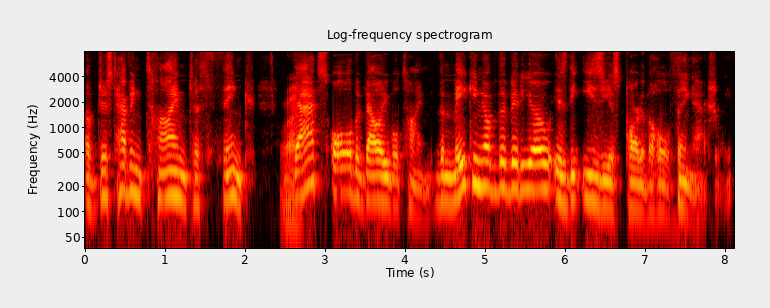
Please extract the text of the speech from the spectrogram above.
of just having time to think. Right. That's all the valuable time. The making of the video is the easiest part of the whole thing, actually.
